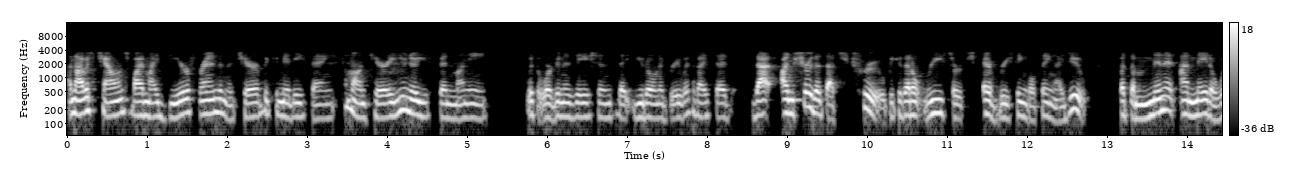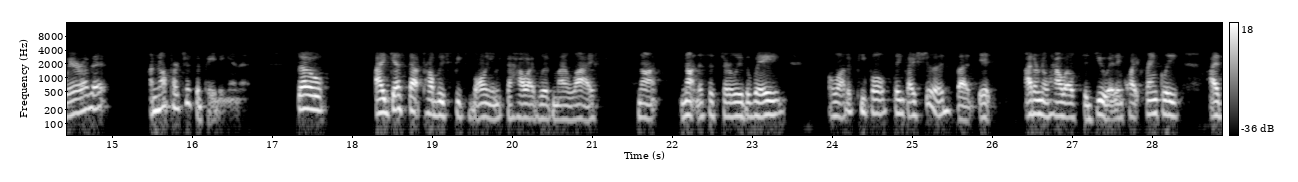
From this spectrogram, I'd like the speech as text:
And I was challenged by my dear friend and the chair of the committee saying, Come on, Terri, you know you spend money with organizations that you don't agree with. And I said, that I'm sure that that's true because I don't research every single thing I do. But the minute I'm made aware of it, I'm not participating in it. So I guess that probably speaks volumes to how I've lived my life. It's not not necessarily the way a lot of people think I should, but it I don't know how else to do it. And quite frankly, I've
